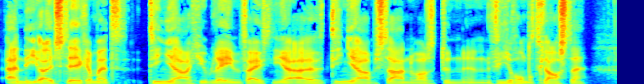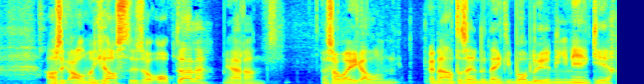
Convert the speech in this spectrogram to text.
En die uitsteker met 10-jarig jubileum, 15 jaar, eh, 10 jaar bestaan, was het toen een 400 gasten. Als ik al mijn gasten zou optellen, ja, dan zou ik al een, een aantal zijn. Dan denk ik, waarom doe je het niet in één keer?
